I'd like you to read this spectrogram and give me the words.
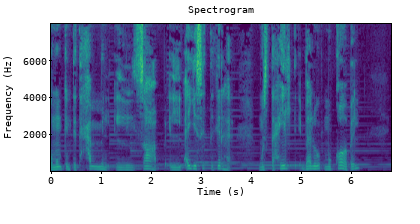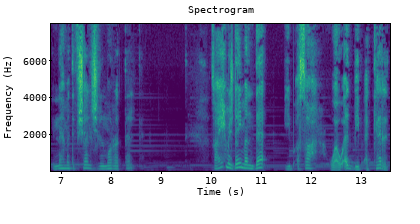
وممكن تتحمل الصعب اللي أي ست غيرها مستحيل تقبله مقابل إنها ما تفشلش للمرة التالتة. صحيح مش دايما ده بيبقى صح وأوقات بيبقى كارت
